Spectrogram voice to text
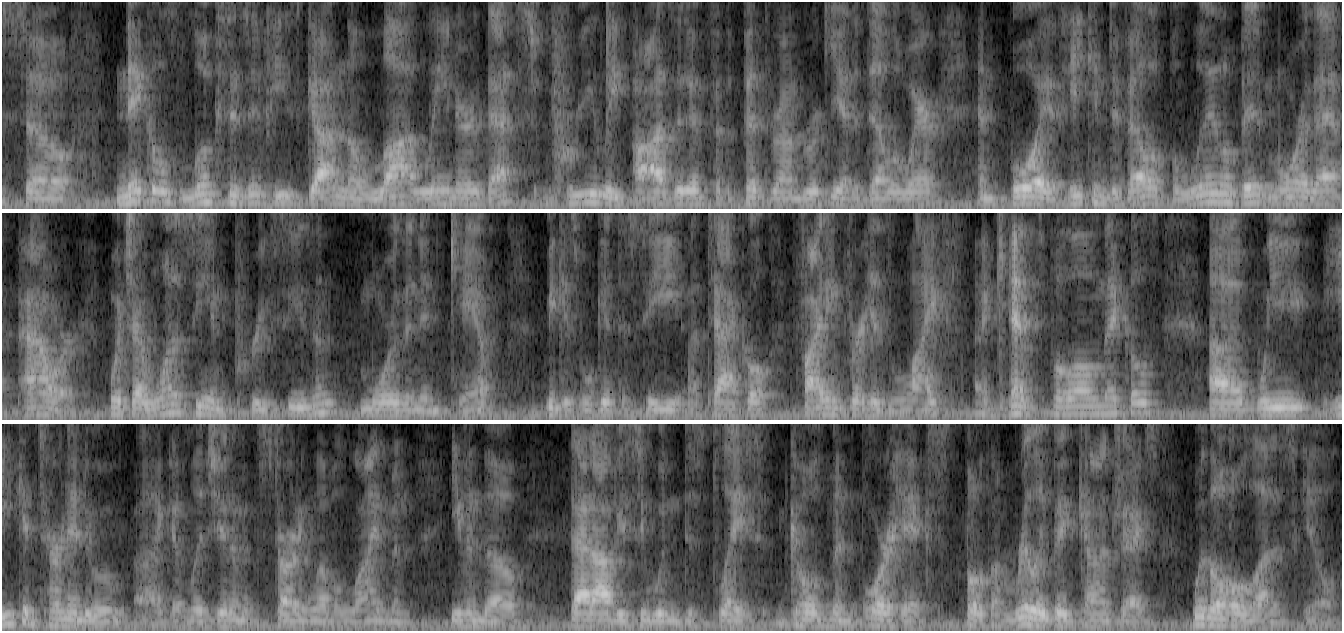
so Nichols looks as if he's gotten a lot leaner. That's really positive for the fifth round rookie out of Delaware. And boy, if he can develop a little bit more of that power, which I want to see in preseason more than in camp, because we'll get to see a tackle fighting for his life against Bilal Nichols. Uh, we he could turn into a, like a legitimate starting level lineman, even though that obviously wouldn't displace Goldman or Hicks, both on really big contracts with a whole lot of skill.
